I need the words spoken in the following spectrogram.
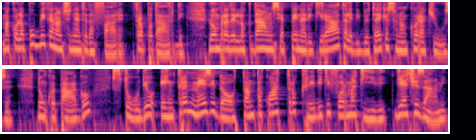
ma con la pubblica non c'è niente da fare, troppo tardi. L'ombra del lockdown si è appena ritirata, le biblioteche sono ancora chiuse. Dunque pago, studio e in tre mesi do 84 crediti formativi, 10 esami.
